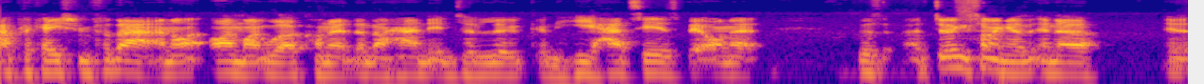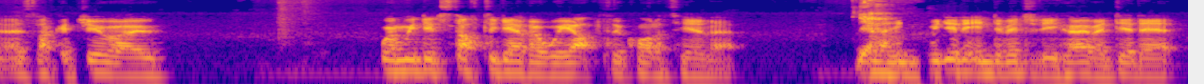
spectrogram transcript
application for that, and I, I might work on it, then I hand it into Luke, and he had his bit on it. Was uh, doing something in a as like a duo. When we did stuff together, we upped the quality of it. I Yeah. think we did it individually, whoever did it,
